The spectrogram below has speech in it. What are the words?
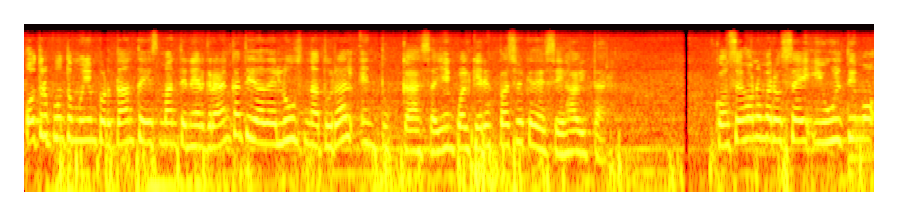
Otro punto muy importante es mantener gran cantidad de luz natural en tu casa y en cualquier espacio que desees habitar. Consejo número 6 y último,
